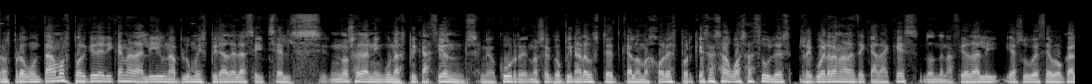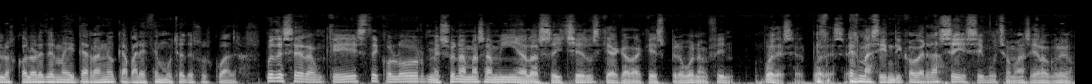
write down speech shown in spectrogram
Nos preguntamos por qué dedican a Dalí una pluma inspirada en las Seychelles. No se da ninguna explicación, se me ocurre, no sé qué opinará usted, que a lo mejor es porque esas aguas azules recuerdan a las de Cadaqués, donde nació Dalí, y a su vez evocan los colores del Mediterráneo que aparecen en muchos de sus cuadros. Puede ser, aunque este color me suena más a mí a las Seychelles que a Cadaqués, pero bueno, en fin, puede ser, puede es, ser. Es más índico, ¿verdad? Sí, sí, mucho más, ya lo creo.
